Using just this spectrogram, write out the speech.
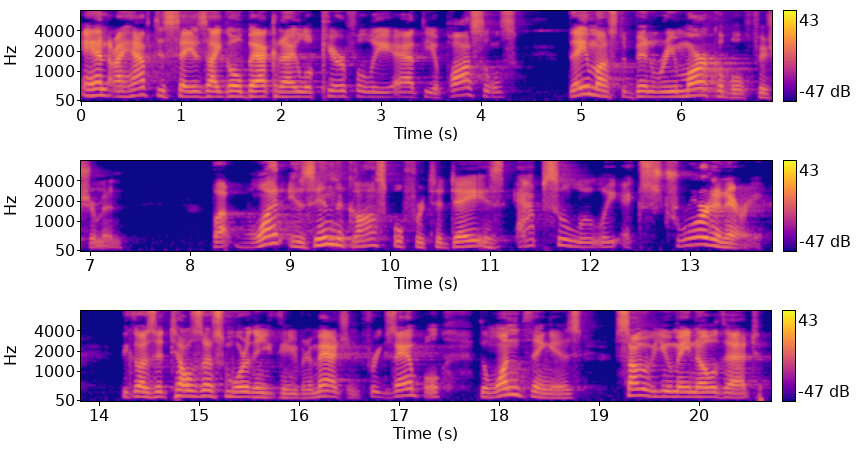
And I have to say, as I go back and I look carefully at the apostles, they must have been remarkable fishermen. But what is in the gospel for today is absolutely extraordinary because it tells us more than you can even imagine. For example, the one thing is, some of you may know that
